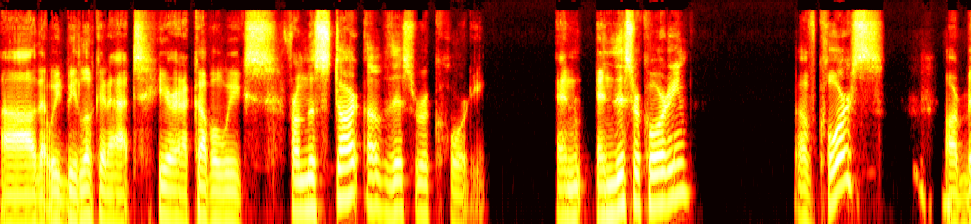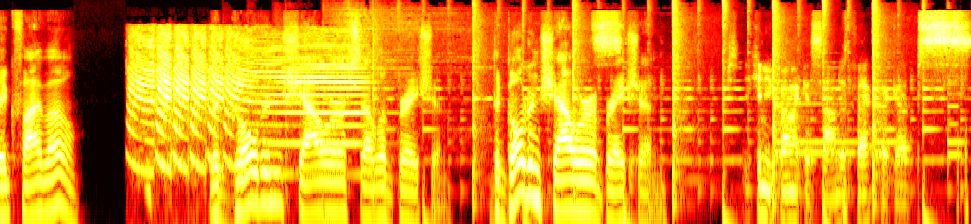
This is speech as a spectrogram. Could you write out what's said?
uh, that we'd be looking at here in a couple weeks from the start of this recording. And in this recording, of course, our Big Five O. The golden shower celebration. The golden shower abrasion. Can you find like a sound effect, like a psst?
